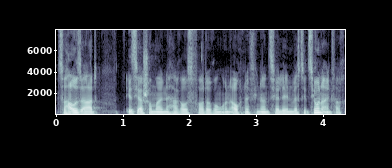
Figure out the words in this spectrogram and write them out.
zu Hause hat, ist ja schon mal eine Herausforderung und auch eine finanzielle Investition einfach.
